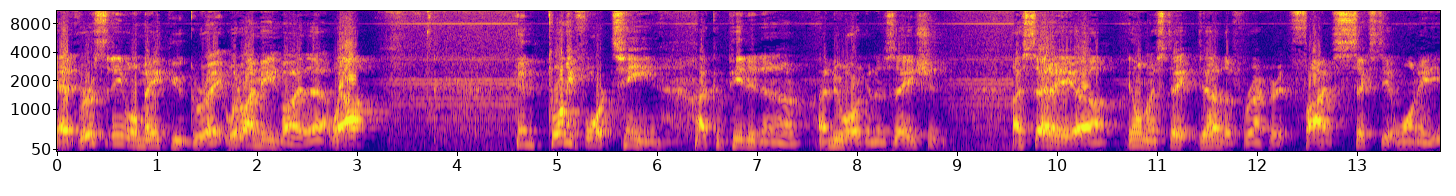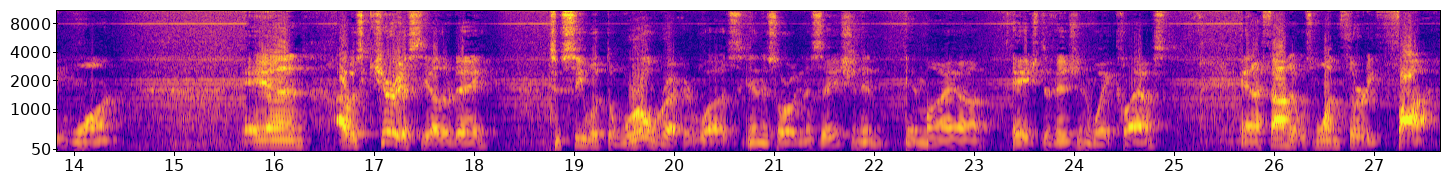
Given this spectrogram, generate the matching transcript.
Adversity will make you great. What do I mean by that? Well, in 2014, I competed in a, a new organization. I set a uh, Illinois State deadlift record at 560 at 181. And I was curious the other day to see what the world record was in this organization in, in my uh, age division weight class. And I found it was 135.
